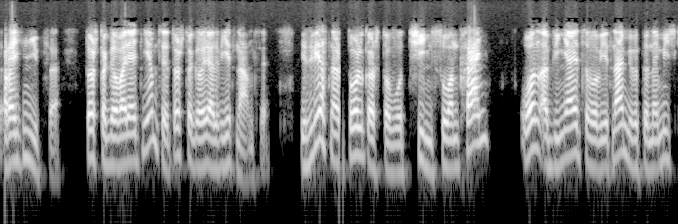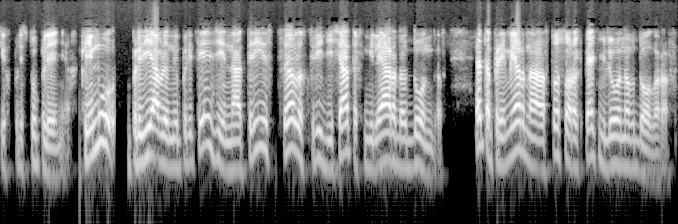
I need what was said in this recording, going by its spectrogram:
разниться. То, что говорят немцы, и то, что говорят вьетнамцы. Известно только, что вот Чинь Суан Тхань, он обвиняется во Вьетнаме в экономических преступлениях. К нему предъявлены претензии на 3,3 миллиарда донгов. Это примерно 145 миллионов долларов.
